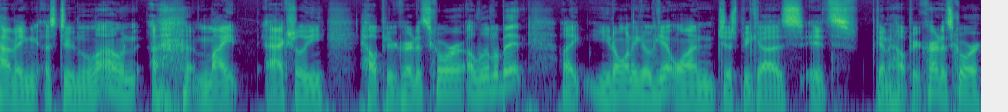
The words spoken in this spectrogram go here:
having a student loan uh, might actually help your credit score a little bit. Like you don't want to go get one just because it's going to help your credit score.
